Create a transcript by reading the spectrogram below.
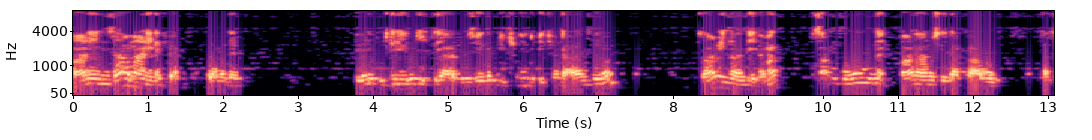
කරගන්න. මාන්නේ නිසා මාන්නේ නැති කරගන්න. කොහොමද? එවැනි පුද්ගලයෙකුට ඉස්ත්‍යාර දෝෂයක පිච්චුනේ පිච්චුනට ආරම්භ වෙනවා. ස්වාමීන් වහන්සේ නමක් සම්පූර්ණ මානානුශය දක්වා වූ අස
